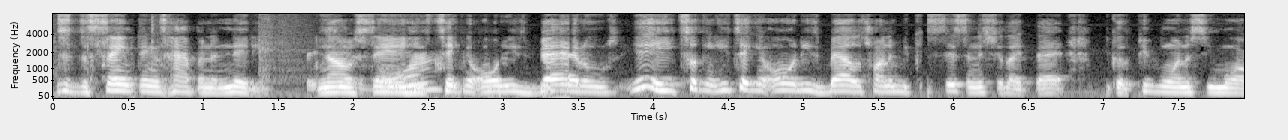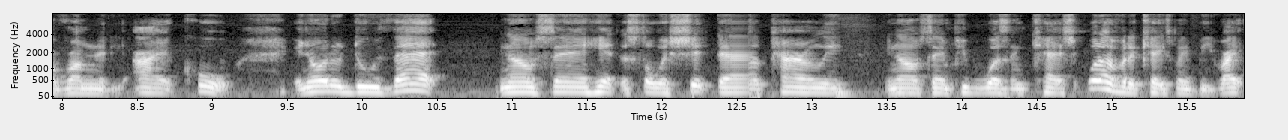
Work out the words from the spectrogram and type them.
This is the same thing that's happened to Nitty. You know what I'm saying? He's taking all these battles. Yeah, he took he taking all these battles trying to be consistent and shit like that because people want to see more of Rum Nitty. All right, cool. In order to do that, you know what I'm saying? He had to slow his shit down. Apparently, you know what I'm saying? People wasn't catching whatever the case may be, right?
